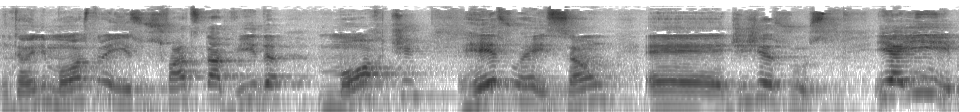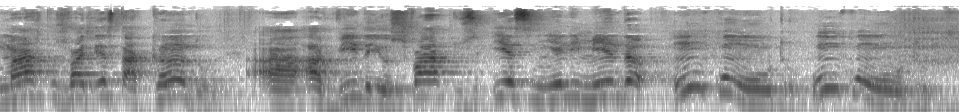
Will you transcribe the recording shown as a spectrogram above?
Então ele mostra isso, os fatos da vida, morte, ressurreição é, de Jesus. E aí Marcos vai destacando a, a vida e os fatos, e assim, ele emenda um com o outro, um com o outro.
